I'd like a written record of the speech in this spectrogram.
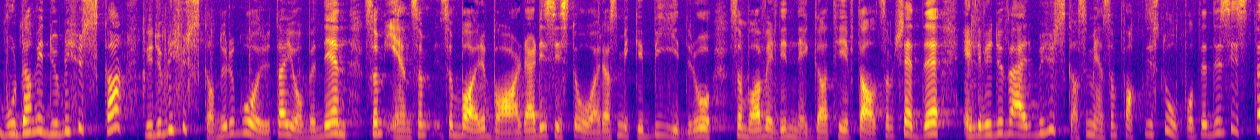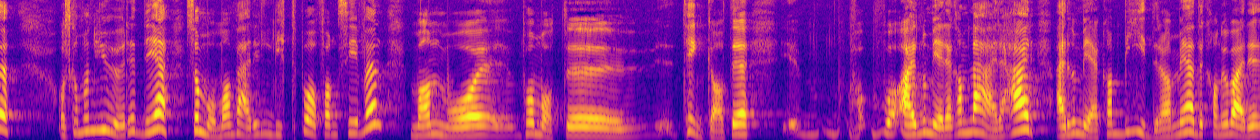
Hvordan vil du bli huska? Vil du bli huska når du går ut av jobben din som en som, som bare var der de siste åra, som ikke bidro, som var veldig negativ til alt som skjedde? Eller vil du være, huska som en som faktisk sto på til det siste? Og skal man gjøre det, så må man være litt på offensiven. Man må eh, på en måte tenke at det, Er det noe mer jeg kan lære her? Er det noe mer jeg kan bidra med? Det, jo være,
